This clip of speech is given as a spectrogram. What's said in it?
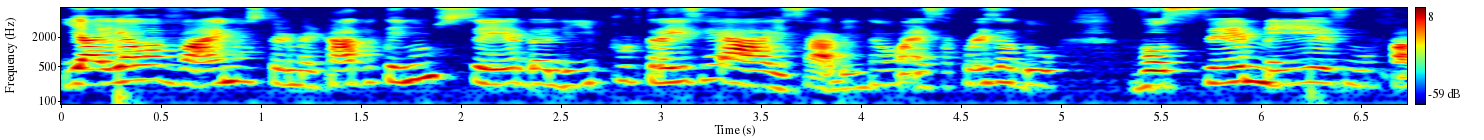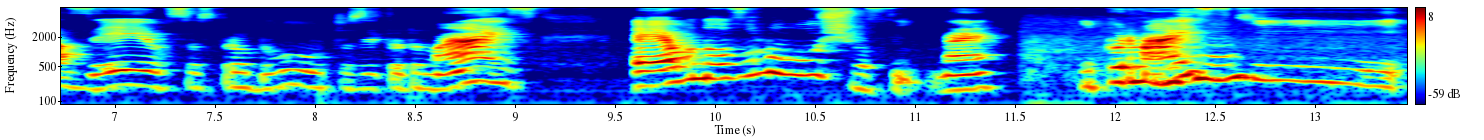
e aí ela vai no supermercado e tem um seda ali por três reais, sabe? Então, essa coisa do você mesmo fazer os seus produtos e tudo mais é o novo luxo, assim, né? E por mais Uhum. que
